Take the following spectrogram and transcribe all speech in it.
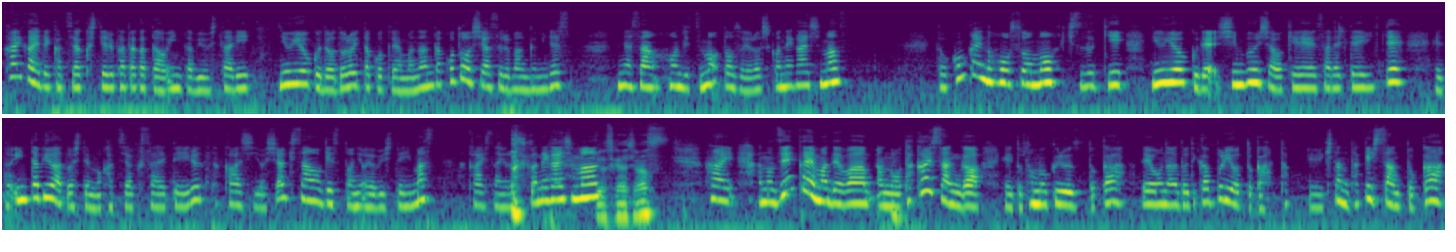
海外で活躍している方々をインタビューしたりニューヨークで驚いたことや学んだことをシェアする番組です。皆さん本日もどうぞよろしくお願いします。と今回の放送も引き続きニューヨークで新聞社を経営されていて、えっと、インタビュアーとしても活躍されている高橋義明さんをゲストにお呼びしています。高橋さんよろしくお願いします。よろしくお願いします。はい、あの前回まではあの高橋さんが、えー、とトム・クルーズとかレオナルド・ディカプリオとか、たえー北野武さんとか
